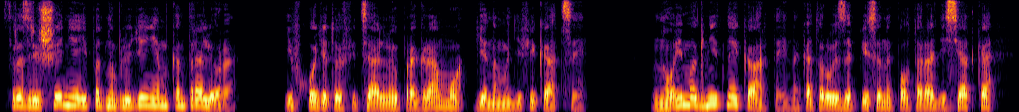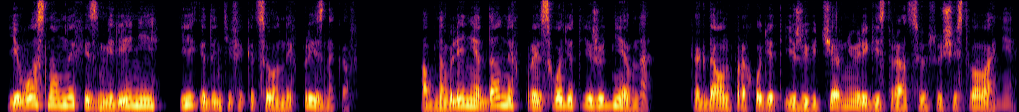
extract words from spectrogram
с разрешения и под наблюдением контролера и входит в официальную программу геномодификации, но и магнитной картой, на которую записаны полтора десятка его основных измерений и идентификационных признаков. Обновление данных происходит ежедневно, когда он проходит ежевечернюю регистрацию существования.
